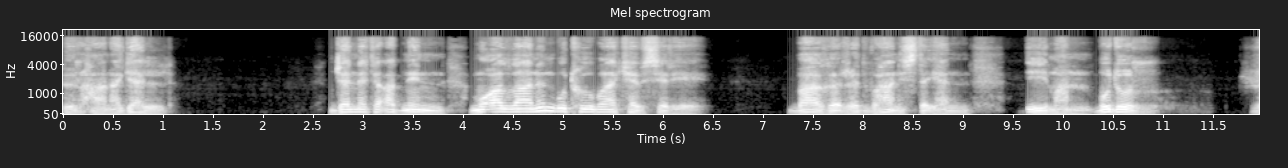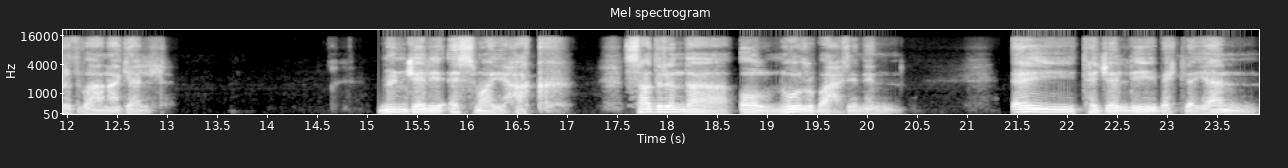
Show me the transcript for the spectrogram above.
bürhana gel. Cenneti adnin, muallanın bu tuğba kevseri, bağı rıdvan isteyen, iman budur, rıdvana gel. Münceli esmai hak, sadrında ol nur bahrinin, ey tecelli bekleyen,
